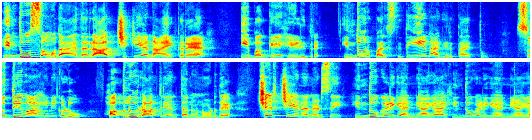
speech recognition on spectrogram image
ಹಿಂದೂ ಸಮುದಾಯದ ರಾಜಕೀಯ ನಾಯಕರೇ ಈ ಬಗ್ಗೆ ಹೇಳಿದರೆ. ಇಂದೋರ್ ಪರಿಸ್ಥಿತಿ ಏನಾಗಿರ್ತಾ ಇತ್ತು? ಸುದ್ದಿವಾಹಿನಿಗಳು ಹಗಲು ರಾತ್ರಿ ಅಂತಲೂ ನೋಡಿದೆ. ಚರ್ಚೆಯನ್ನು ನಡೆಸಿ ಹಿಂದೂಗಳಿಗೆ ಅನ್ಯಾಯ ಹಿಂದೂಗಳಿಗೆ ಅನ್ಯಾಯ,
